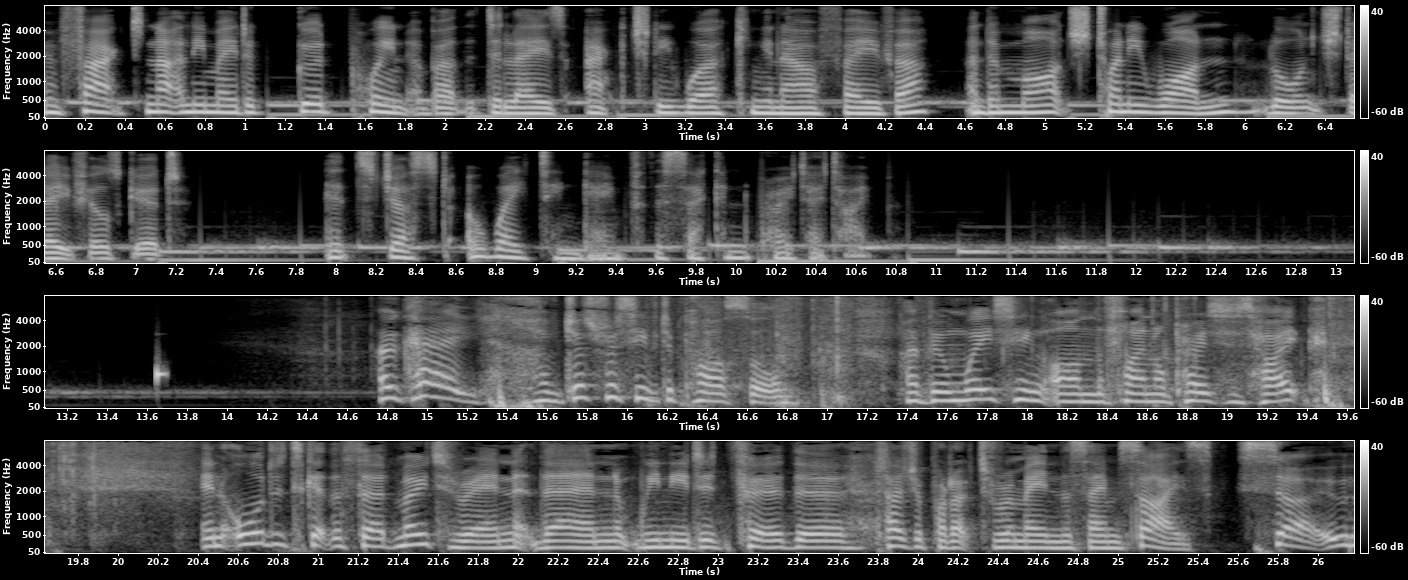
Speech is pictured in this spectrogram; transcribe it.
In fact, Natalie made a good point about the delays actually working in our favour, and a March 21 launch date feels good. It's just a waiting game for the second prototype. Okay, I've just received a parcel. I've been waiting on the final prototype. In order to get the third motor in, then we needed for the pleasure product to remain the same size. So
